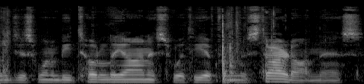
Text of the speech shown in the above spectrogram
we just want to be totally honest with you from the start on this.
